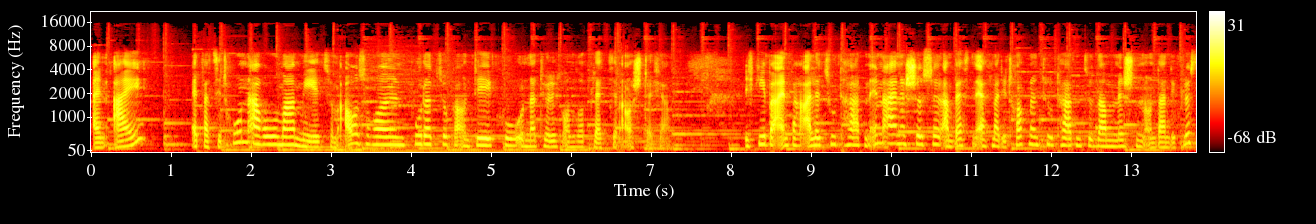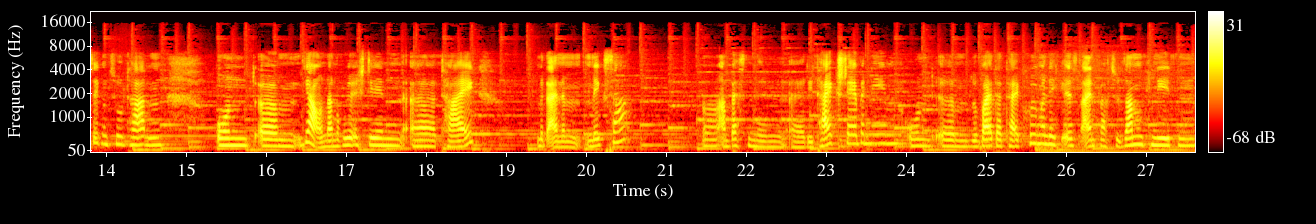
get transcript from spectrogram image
ein Ei, etwas Zitronenaroma, Mehl zum Ausrollen, Puderzucker und Deko und natürlich unsere Plätzchenausstecher. Ich gebe einfach alle Zutaten in eine Schüssel, am besten erstmal die trockenen Zutaten zusammenmischen und dann die flüssigen Zutaten. Und ähm, ja, und dann rühre ich den äh, Teig mit einem Mixer. Äh, am besten den, äh, die Teigstäbe nehmen und ähm, sobald der Teig krümelig ist, einfach zusammenkneten,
